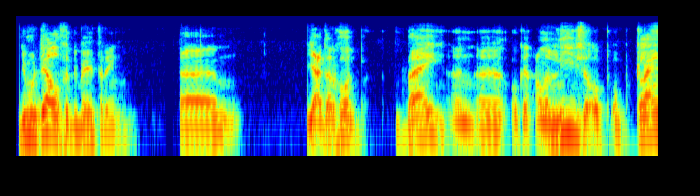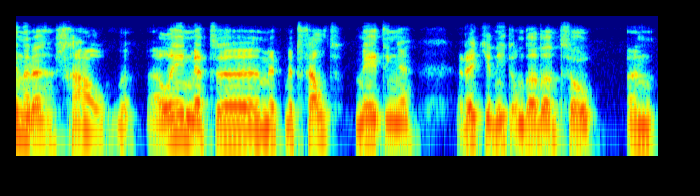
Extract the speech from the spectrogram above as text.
Die modelverbetering. Ehm, ja, daar hoort bij een, uh, ook een analyse op, op kleinere schaal. Alleen met, uh, met, met veldmetingen red je het niet, omdat het zo een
